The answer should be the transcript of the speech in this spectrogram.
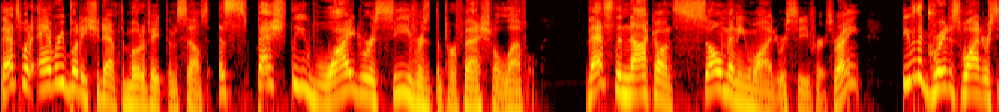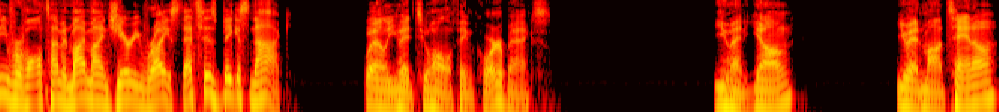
That's what everybody should have to motivate themselves, especially wide receivers at the professional level. That's the knock on so many wide receivers, right? Even the greatest wide receiver of all time, in my mind, Jerry Rice, that's his biggest knock. Well, you had two Hall of Fame quarterbacks. You had Young. You had Montana.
